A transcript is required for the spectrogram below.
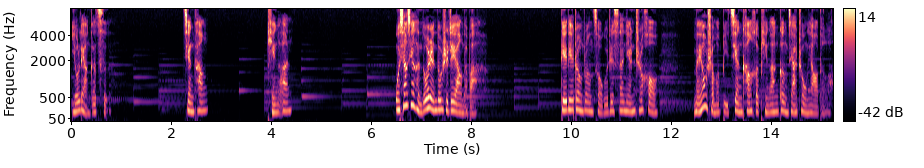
有两个词：健康、平安。我相信很多人都是这样的吧。跌跌撞撞走过这三年之后，没有什么比健康和平安更加重要的了。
